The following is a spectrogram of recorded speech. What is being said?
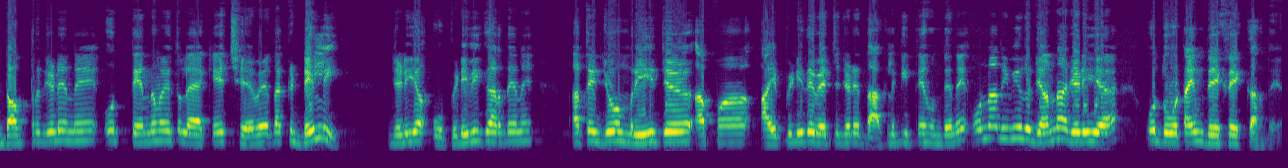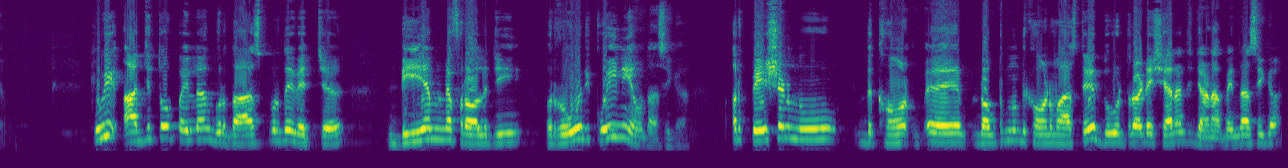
ਡਾਕਟਰ ਜਿਹੜੇ ਨੇ, ਉਹ 3 ਵਜੇ ਤੋਂ ਲੈ ਕੇ 6 ਵਜੇ ਤੱਕ ਡੇਲੀ ਜਿਹੜੀ ਆ ਓਪੀਡੀ ਵੀ ਕਰਦੇ ਨੇ ਅਤੇ ਜੋ ਮਰੀਜ਼ ਆਪਾਂ ਆਈਪੀਡੀ ਦੇ ਵਿੱਚ ਜਿਹੜੇ ਦਾਖਲ ਕੀਤੇ ਹੁੰਦੇ ਨੇ, ਉਹਨਾਂ ਦੀ ਵੀ ਰੋਜ਼ਾਨਾ ਜਿਹੜੀ ਆ, ਉਹ ਦੋ ਟਾਈਮ ਦੇਖ-ਰੇਖ ਕਰਦੇ ਆ। ਕਿਉਂਕਿ ਅੱਜ ਤੋਂ ਪਹਿਲਾਂ ਗੁਰਦਾਸਪੁਰ ਦੇ ਵਿੱਚ ਡੀਐਮ ਨੈਫਰੋਲੋਜੀ ਰੋਜ਼ ਕੋਈ ਨਹੀਂ ਆਉਂਦਾ ਸੀਗਾ। ਔਰ ਪੇਸ਼ੈਂਟ ਨੂੰ ਦਿਖਾਉਣ ਡਾਕਟਰ ਨੂੰ ਦਿਖਾਉਣ ਵਾਸਤੇ ਦੂਰ ਦੁਰਾਡੇ ਸ਼ਹਿਰਾਂ 'ਚ ਜਾਣਾ ਪੈਂਦਾ ਸੀਗਾ।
